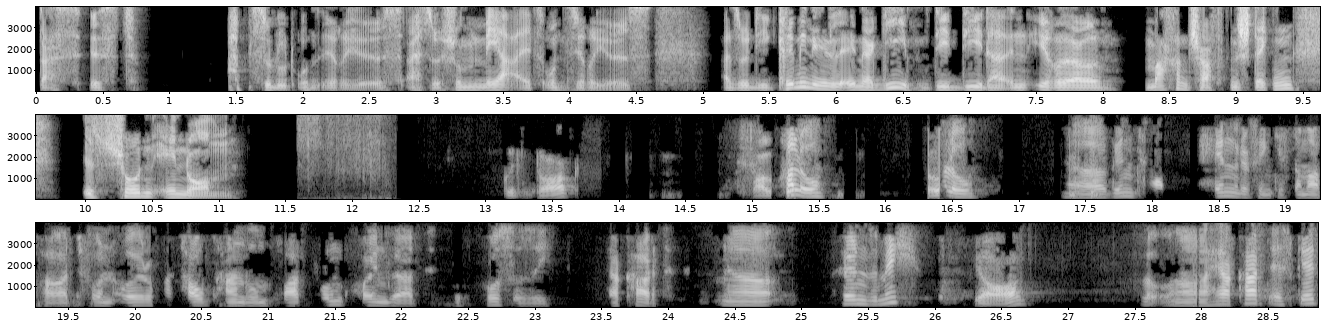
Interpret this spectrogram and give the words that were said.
das ist absolut unseriös. Also schon mehr als unseriös. Also die kriminelle Energie, die die da in ihre Machenschaften stecken, ist schon enorm. Guten Tag. Hallo. Hallo. Äh, guten Tag. Henry Fink ist am Apparat von Europas Haupthandel und Plattform Coinwert. Ich grüße Sie. Herr Kart. Äh, hören Sie mich? Ja, Hallo. Äh, Herr Kart, es geht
